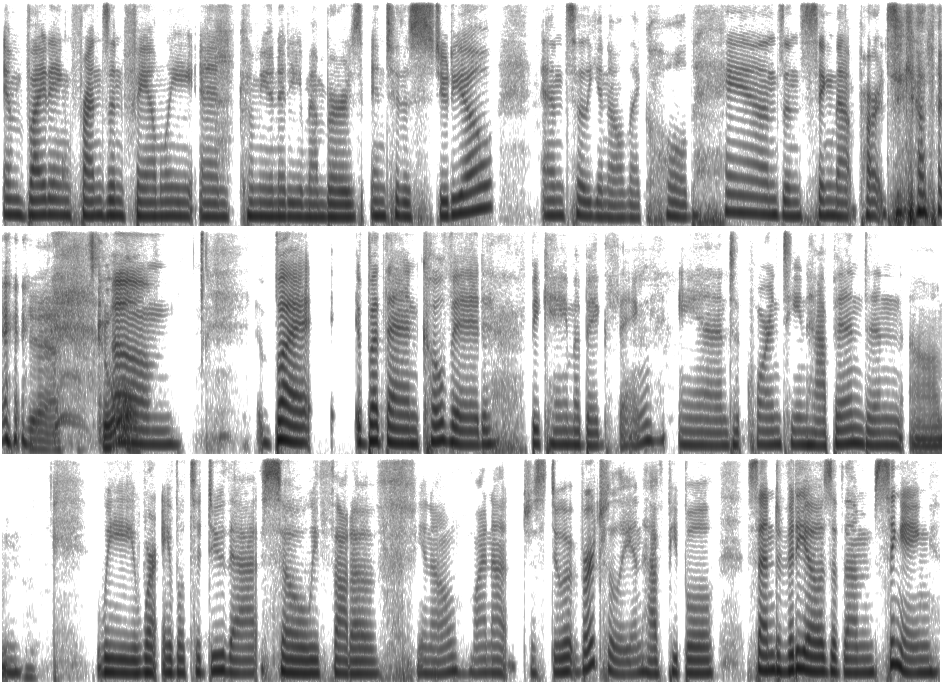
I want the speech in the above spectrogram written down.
inviting friends and family and community members into the studio and to, you know, like hold hands and sing that part together. Yeah, it's cool. Um but but then COVID became a big thing and quarantine happened and um, we weren't able to do that. So we thought of you know why not just do it virtually and have people send videos of them singing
